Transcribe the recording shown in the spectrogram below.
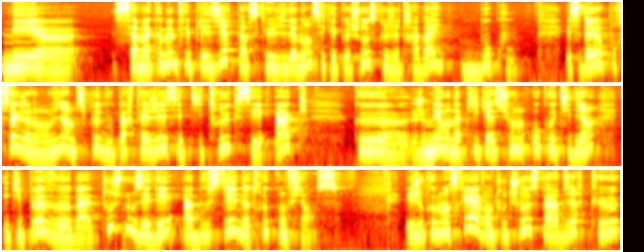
Mais euh, ça m'a quand même fait plaisir parce que évidemment c'est quelque chose que je travaille beaucoup. Et c'est d'ailleurs pour ça que j'avais envie un petit peu de vous partager ces petits trucs, ces hacks que euh, je mets en application au quotidien et qui peuvent euh, bah, tous nous aider à booster notre confiance. Et je commencerai avant toute chose par dire que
